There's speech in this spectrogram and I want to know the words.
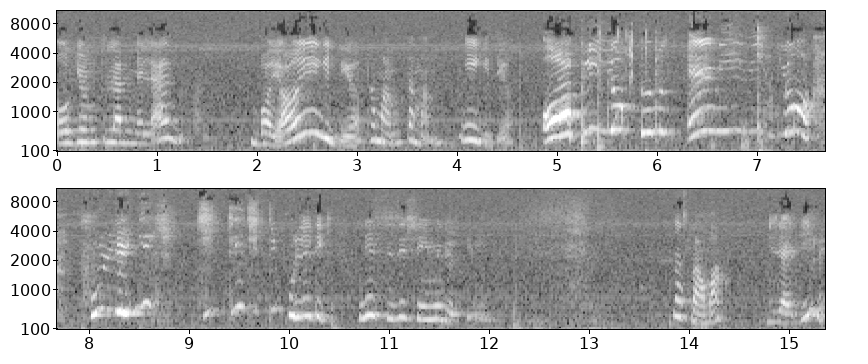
O görüntülenmeler bayağı iyi gidiyor. Tamam tamam. İyi gidiyor. Abi yaptığımız en iyi video. Fullledik. Ciddi ciddi fullledik. Ne size şeyimi göstereyim. Nasıl ama? Güzel değil mi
